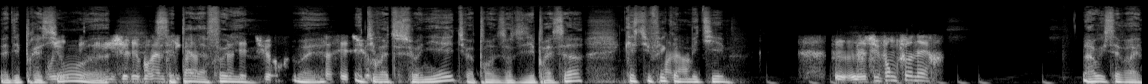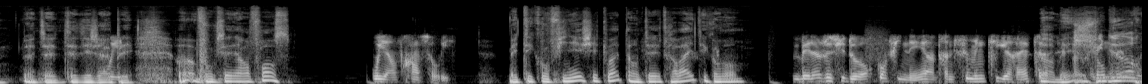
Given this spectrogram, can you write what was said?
La dépression, Oui, euh, c'est pas la ça, folie. sûr. Ouais. Ça, c'est Et sûr. tu vas te soigner, tu vas prendre des antidépresseurs. Qu'est-ce que tu fais Voilà. comme métier? Je, je suis fonctionnaire. Ah oui, c'est vrai. Tu as, déjà appelé. Euh, Fonctionnaire en France? Oui, en France, oui. Mais t'es confiné chez toi? T'es en télétravail? T'es comment? Mais là, je suis dehors, confiné, en train de fumer une cigarette. Non, mais C'est ton pas bureau,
